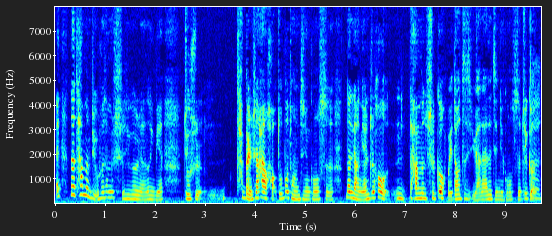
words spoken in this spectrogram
哎，那他们比如说他们十几个人里边，就是嗯他本身还有好多不同的经纪公司。那两年之后，嗯，他们是各回到自己原来的经纪公司，这个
